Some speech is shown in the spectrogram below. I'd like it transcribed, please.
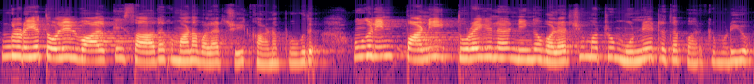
உங்களுடைய தொழில் வாழ்க்கை சாதகமான வளர்ச்சியை காணப்போகுது உங்களின் பணி துறையில் நீங்கள் வளர்ச்சி மற்றும் முன்னேற்றத்தை பார்க்க முடியும்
